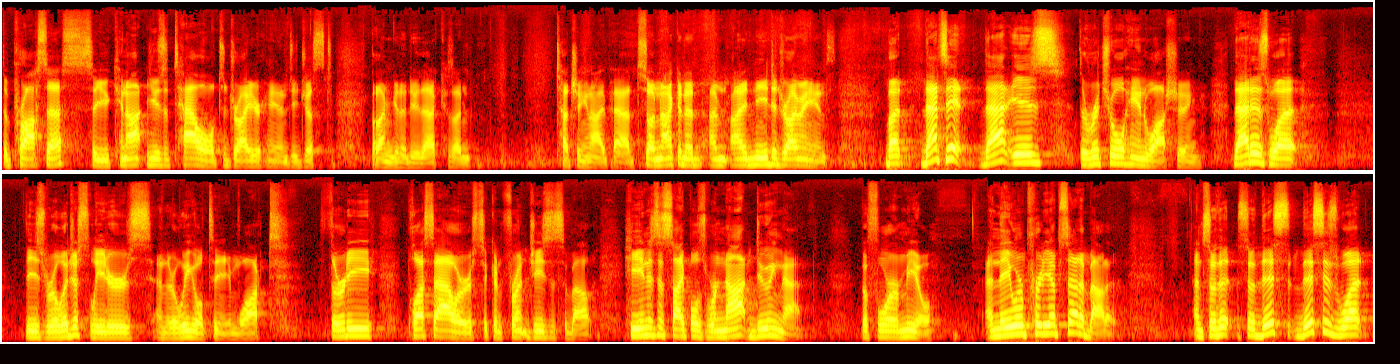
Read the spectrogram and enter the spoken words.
the process, so you cannot use a towel to dry your hands. You just, but I'm going to do that because I'm touching an iPad. So I'm not going to, I need to dry my hands. But that's it. That is the ritual hand washing. That is what these religious leaders and their legal team walked 30 plus hours to confront Jesus about. He and his disciples were not doing that before a meal, and they were pretty upset about it. And so, so this, this is what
